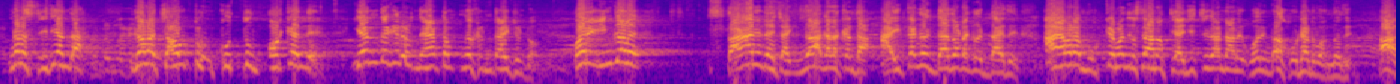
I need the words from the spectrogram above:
നിങ്ങളുടെ സ്ഥിതി എന്താ? നിങ്ങളെ ചവിട്ടും കുത്തും ഒക്കെ അല്ലേ? എന്തെങ്കിലും ഒരു നേട്ടം നിങ്ങൾക്ക് ഉണ്ടായിട്ടുണ്ടോ? ഒരു ഇങ്ങൾ സ്ഥാനം ഇങ്ങളെ കിടക്കണ്ട ഐറ്റങ്ങൾ ഉണ്ടായതോടൊക്കെ ഉണ്ടായത്. അവരെ മുഖ്യമന്ത്രി സ്ഥാനം ത്യജിച്ചു കണ്ടാണ് ഒരു നിങ്ങളെ വന്നത്. ആ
